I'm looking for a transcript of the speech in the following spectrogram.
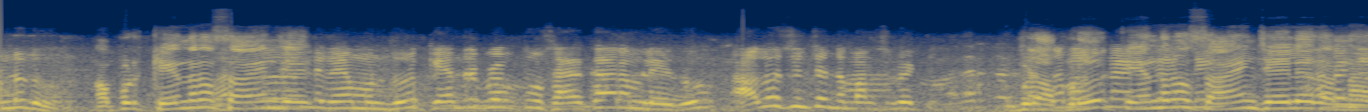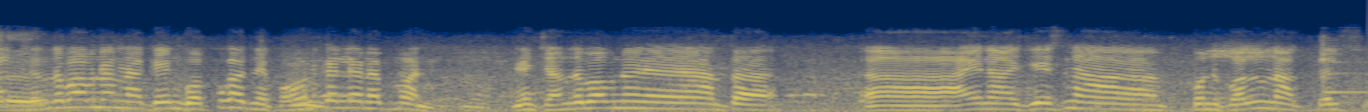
ఉండదు అప్పుడు కేంద్రం సాయం చే మంత్రులందరూ ఏమి ఉండదు కేంద్ర ప్రభుత్వం సహకారం లేదు. ఆలోచించండి మనసు పెట్టి. ఇప్పుడు అప్పుడు చంద్రబాబు నాయుడు కేంద్రం సాయం చేయలేదన్నారు. చంద్రబాబు నాయుడు నాకేం గొప్ప కాదు. నేను పవన్ కళ్యాణ్ అభిమాని. నేను చంద్రబాబు నాయుడు అంత ఆయన చేసిన కొన్ని పనులు నాకు తెలుసు.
